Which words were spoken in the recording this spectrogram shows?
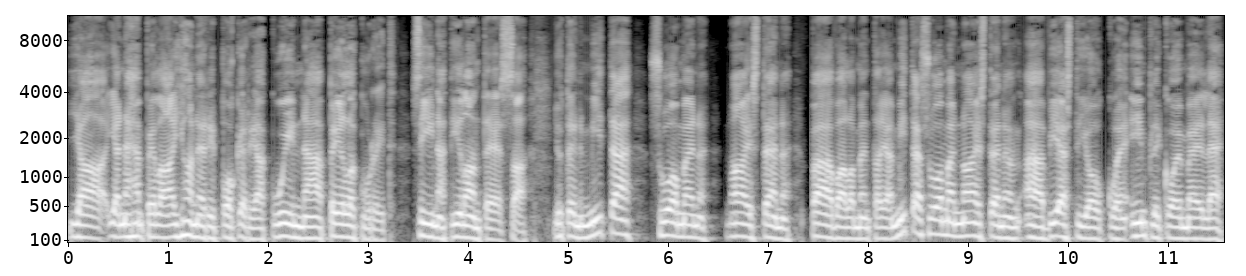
Ja, ja nehän pelaa ihan eri pokeria kuin nämä pelkurit siinä tilanteessa. Joten mitä Suomen naisten päävalmentaja, mitä Suomen naisten viestijoukkue implikoi meille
